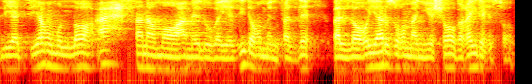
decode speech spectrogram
لیجزیهم الله احسن ما عملوا و یزیدهم من فضله والله یرزق من یشاء به غیر حساب.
